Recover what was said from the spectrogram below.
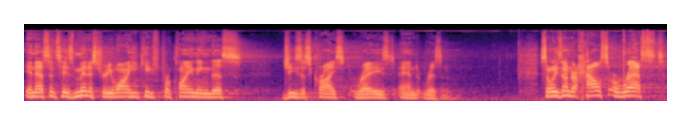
in essence, his ministry, why he keeps proclaiming this Jesus Christ raised and risen. So he's under house arrest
